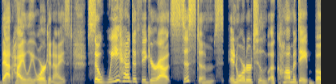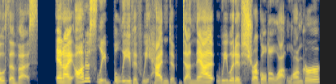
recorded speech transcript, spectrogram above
that highly organized. So we had to figure out systems in order to accommodate both of us. And I honestly believe if we hadn't have done that, we would have struggled a lot longer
